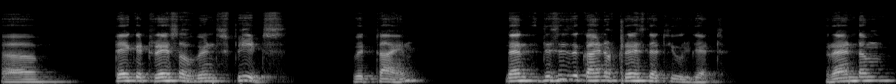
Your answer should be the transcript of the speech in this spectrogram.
um, take a trace of wind speeds with time, then this is the kind of trace that you will get. Random,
